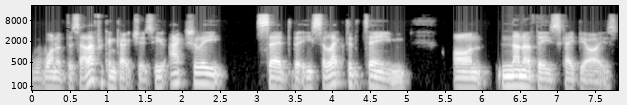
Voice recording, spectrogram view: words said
one of the South African coaches who actually said that he selected the team on none of these KPIs.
